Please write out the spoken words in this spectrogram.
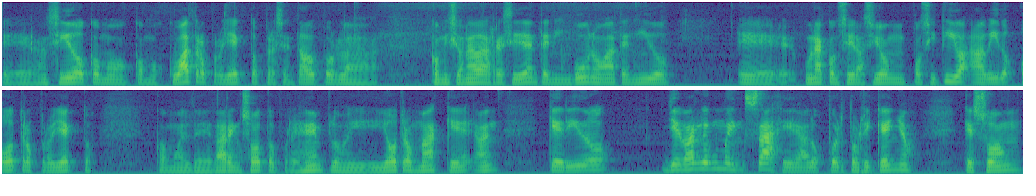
eh, han sido como, como cuatro proyectos presentados por la comisionada residente, ninguno ha tenido eh, una consideración positiva, ha habido otros proyectos como el de Darren Soto, por ejemplo, y, otros más que han querido llevarle un mensaje a los puertorriqueños que son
